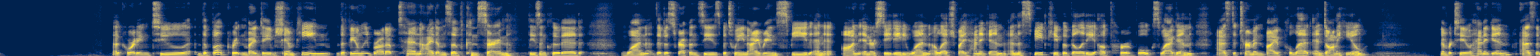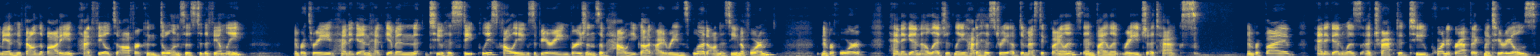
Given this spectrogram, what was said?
According to the book written by Dave Champine, the family brought up 10 items of concern. These included one, the discrepancies between Irene's speed and on Interstate 81 alleged by Hennigan and the speed capability of her Volkswagen as determined by Paulette and Donahue. Number two, Hennigan, as the man who found the body, had failed to offer condolences to the family. Number three, Hennigan had given to his state police colleagues varying versions of how he got Irene's blood on his uniform. Number four, Hennigan allegedly had a history of domestic violence and violent rage attacks. Number five, Hennigan was attracted to pornographic materials.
